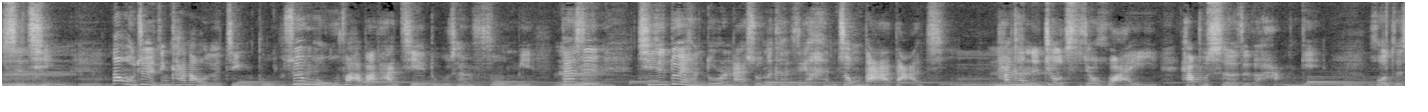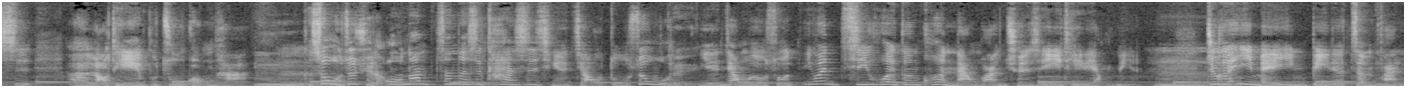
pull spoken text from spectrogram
事情，那我就已经看到我的进步，所以我无法把它解读成负面。但是其实对很多人来说，那可能是一个很重大的打击，他可能就此就怀疑他不适合这个行业，或者是呃老天爷不助攻他。可是我就觉得哦，那真的是看事情的角度。所以我演讲我有说，因为机会跟困难完全是一体两面，就跟一枚硬币的正反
